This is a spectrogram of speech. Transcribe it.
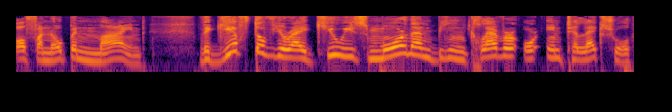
of an open mind. The gift of your IQ is more than being clever or intellectual.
